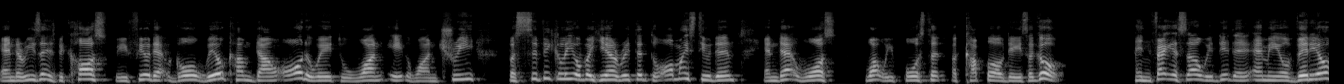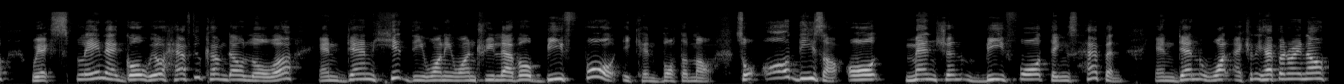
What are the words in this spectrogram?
And the reason is because we feel that gold will come down all the way to 1813, specifically over here, written to all my students, and that was what we posted a couple of days ago. In fact, itself, we did an MAO video. We explained that gold will have to come down lower and then hit the 1813 level before it can bottom out. So all these are all mentioned before things happen. And then what actually happened right now?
